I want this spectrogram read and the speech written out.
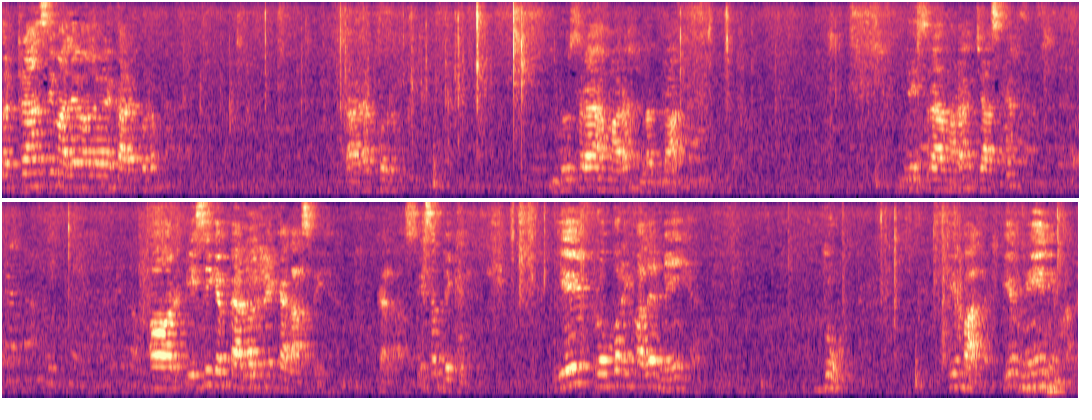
तो ट्रांस हिमालय वाला है काराकोरम। काराकोरम। दूसरा हमारा लद्दाख। तीसरा हमारा जास्कर। और इसी के पैरल में कैलाश भी है। कैलाश, ये सब देखेंगे। ये प्रॉपर हिमालय नहीं है दो। हिमालय, ये मेन हिमालय।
